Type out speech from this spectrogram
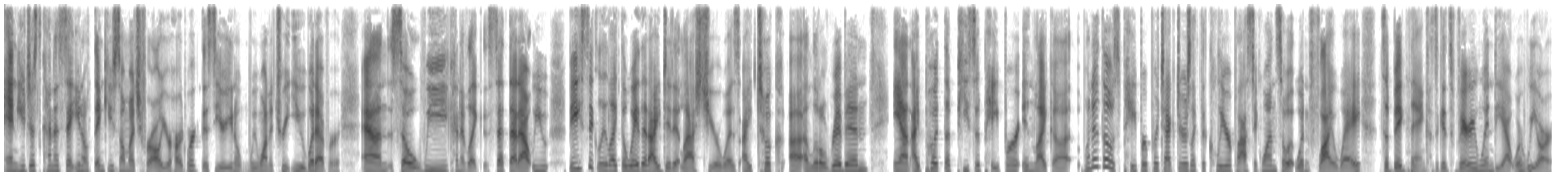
and you just kind of say, you know, thank you so much for all your hard work this year. You know, we want to treat you, whatever. And so we kind of like set that out. You basically, like the way that I did it last year was I took uh, a little ribbon and I put the piece of paper in like a one of those paper protectors, like the clear plastic one, so it wouldn't fly away. It's a big thing because it gets very windy out where we are.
